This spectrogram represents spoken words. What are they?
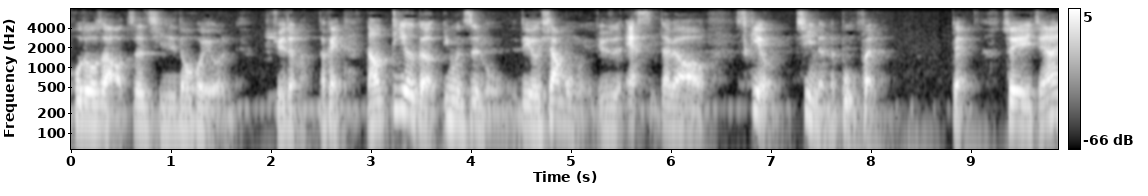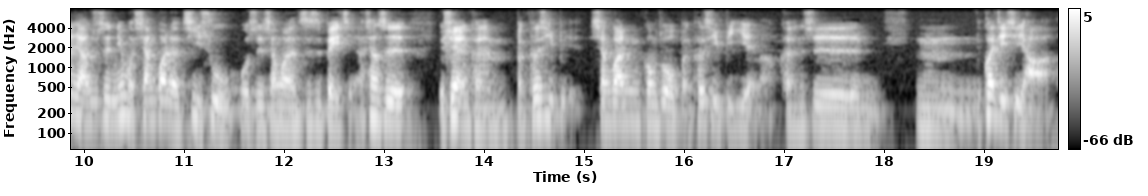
或多或少，这其实都会有人觉得嘛。OK，然后第二个英文字母，第二个项目也就是 S，代表 skill 技能的部分，对。所以简单来讲，就是你有没有相关的技术或是相关的知识背景啊？像是有些人可能本科系毕相关工作本科系毕业嘛，可能是嗯会计系哈，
